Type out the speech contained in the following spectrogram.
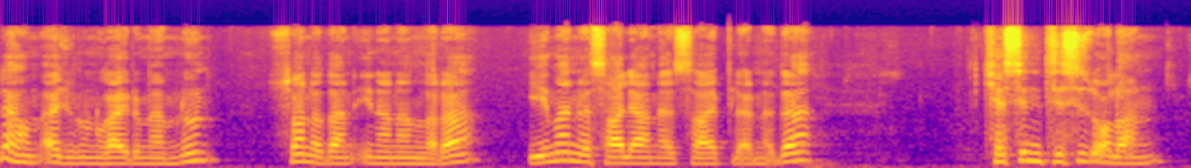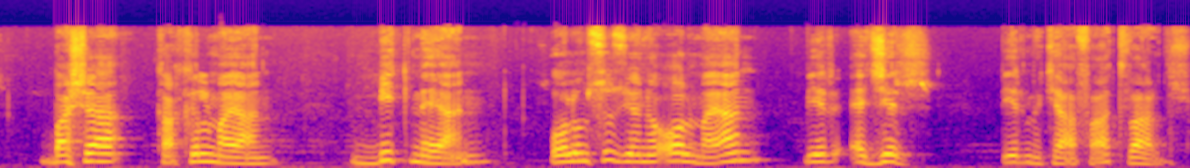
Lehum ecrun gayru memnun. Sonradan inananlara, iman ve salih amel sahiplerine de kesintisiz olan, başa kakılmayan, bitmeyen, olumsuz yönü olmayan bir ecir, bir mükafat vardır.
